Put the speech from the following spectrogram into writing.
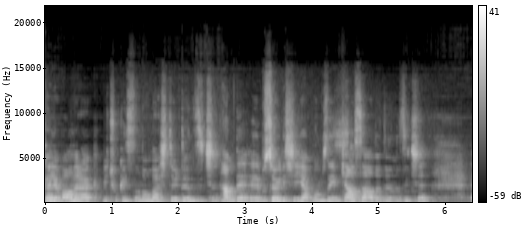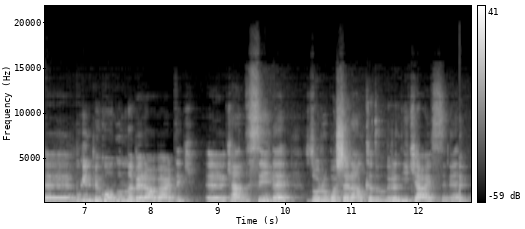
kaleme alarak birçok insana ulaştırdığınız için hem de e, bu söyleşiyi yapmamıza imkan Sağ sağladığınız için. E, bugün İpek Ongun'la beraberdik. Kendisiyle zoru başaran kadınların hikayesini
